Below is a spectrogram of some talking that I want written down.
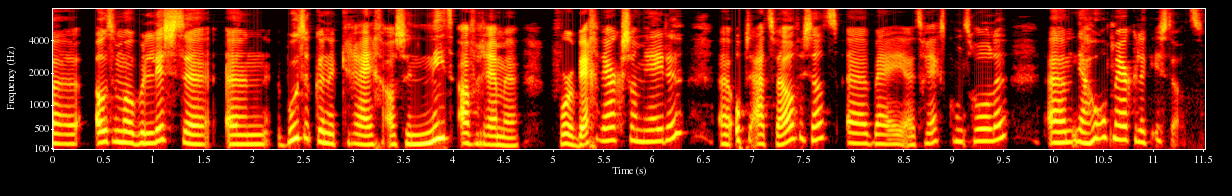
uh, automobilisten een boete kunnen krijgen als ze niet afremmen voor wegwerkzaamheden. Uh, op de A12 is dat, uh, bij trajectcontrole. Ehm, ja, hoe opmerkelijk is dat?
